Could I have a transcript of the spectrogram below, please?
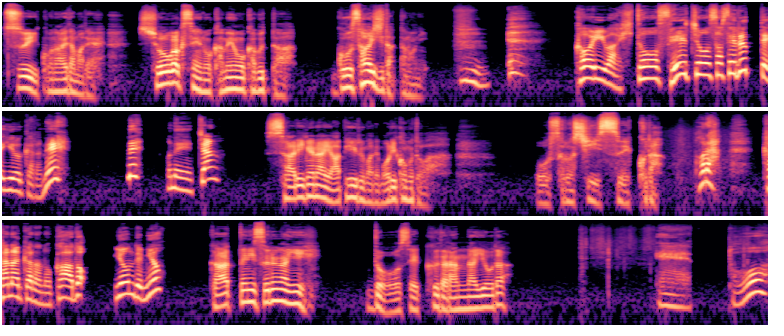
ついこの間まで小学生の仮面をかぶった5歳児だったのに。うん恋は人を成長させるって言うからね。ねお姉ちゃん。さりげないアピールまで盛り込むとは恐ろしい末っ子だ。ほらカナカナのカード。読んでみよう。勝手にするがいい。どうせくだらん内容だ。えー、っと。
